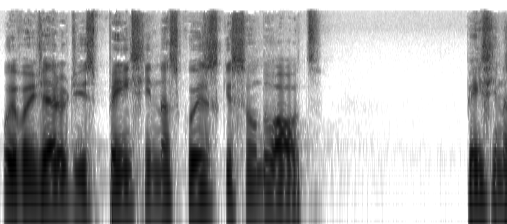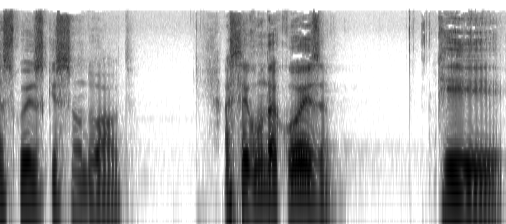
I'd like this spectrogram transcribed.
O evangelho diz: pensem nas coisas que são do alto. Pensem nas coisas que são do alto. A segunda coisa que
